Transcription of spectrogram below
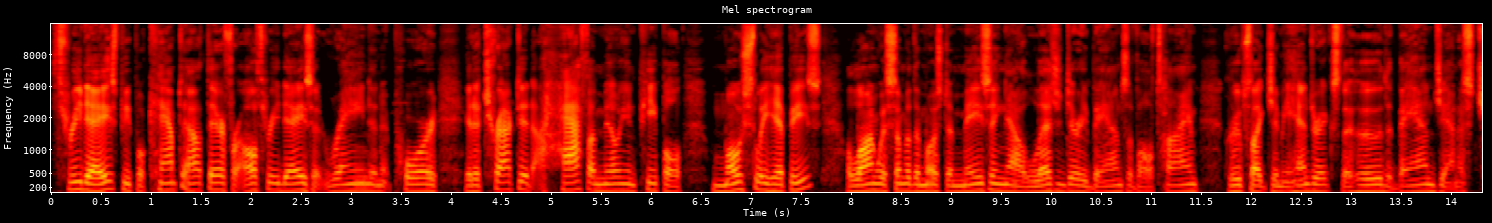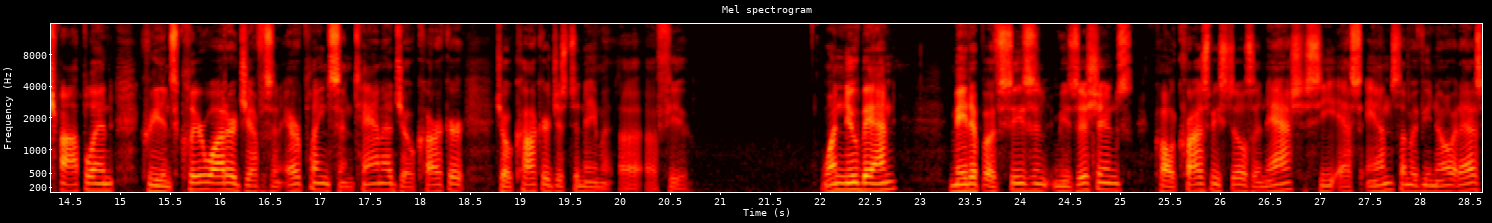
three days. People camped out there for all three days. It rained and it poured. It attracted a half a million people, mostly hippies, along with some of the most amazing, now legendary bands of all time. Groups like Jimi Hendrix, The Who, The Band, Janis Joplin, Creedence Clearwater, Jefferson Airplane, Santana, Joe Cocker, Joe Cocker, just to name a, a few. One new band made up of seasoned musicians called Crosby, Stills, and Nash, CSN, some of you know it as,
